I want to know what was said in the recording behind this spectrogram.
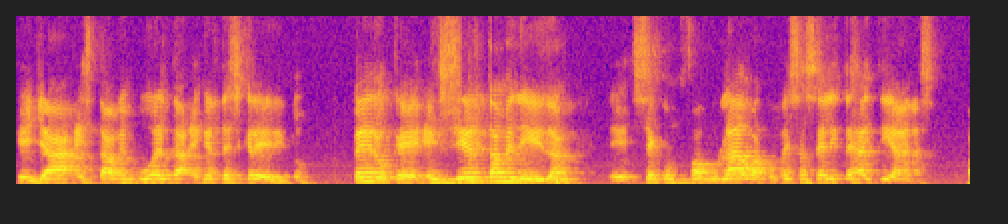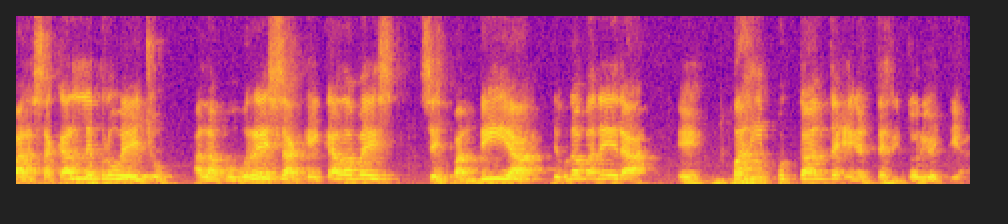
que ya estaba envuelta en el descrédito pero que en cierta medida eh, se confabulaba con esas élites haitianas para sacarle provecho a la pobreza que cada vez se expandía de una manera eh, más importante en el territorio haitiano.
